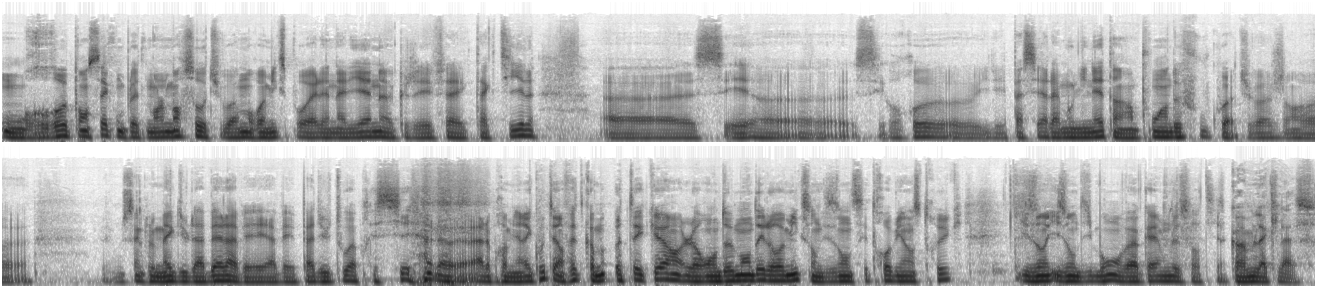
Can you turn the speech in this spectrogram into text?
on repensait complètement le morceau. Tu vois, mon remix pour Hélène Alien euh, que j'avais fait avec Tactile, euh, c'est, c'est re- il est passé à la moulinette à un point de fou, quoi. Tu vois, genre. je me souviens que le mec du label avait, avait pas du tout apprécié à la, à la première écoute. Et en fait, comme Otaker leur ont demandé le remix en disant c'est trop bien ce truc, ils ont, ils ont dit bon, on va quand même le sortir. C'est quand même la classe.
